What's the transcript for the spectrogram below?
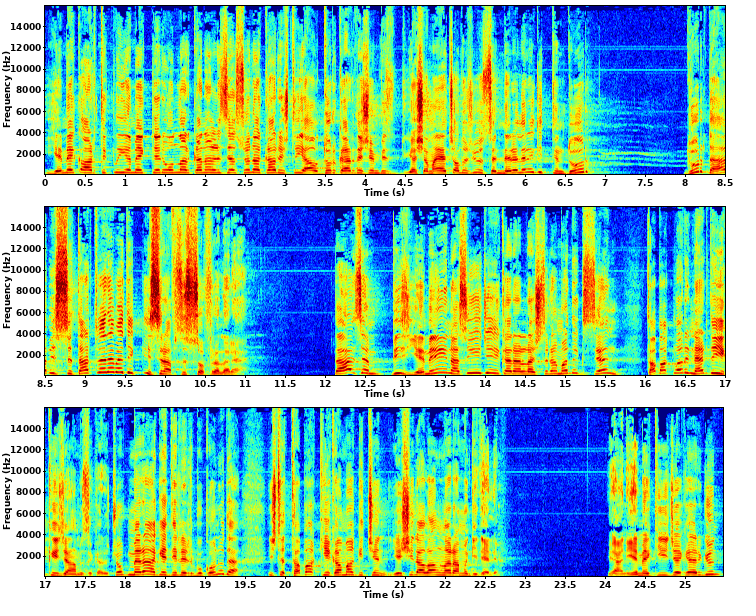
yemek artıklı yemekleri onlar kanalizasyona karıştı. Ya dur kardeşim biz yaşamaya çalışıyoruz. Sen nerelere gittin? Dur. Dur daha biz start veremedik israfsız sofralara. Daha sen biz yemeği nasıl yiyeceği kararlaştıramadık. Sen tabakları nerede yıkayacağımızı karar. Çok merak edilir bu konu da işte tabak yıkamak için yeşil alanlara mı gidelim? Yani yemek yiyecek her gün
